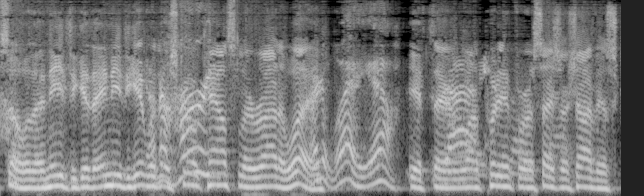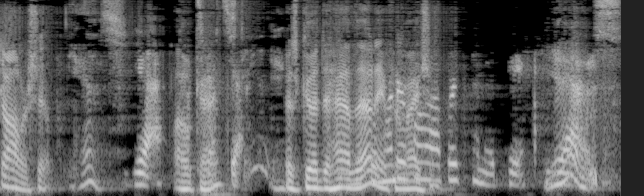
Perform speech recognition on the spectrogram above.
So oh. they need to get they need to get with their school hurry. counselor right away Right away. Yeah. if they want to put in for a Cesar right. Chavez scholarship. Yes. Yeah. Okay, Outstanding. it's good to have that It's a wonderful information. opportunity. Yes.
